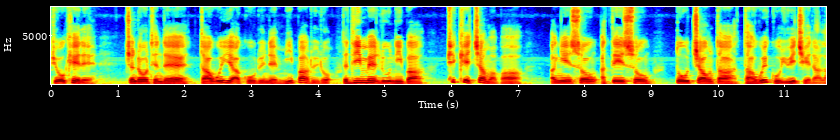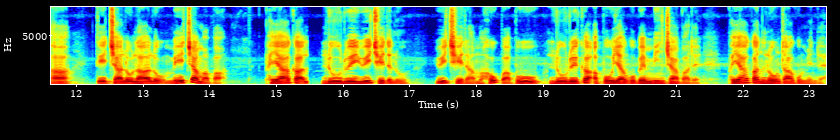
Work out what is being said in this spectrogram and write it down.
ပြောခဲ့တယ်ကျွန်တော်ထင်တယ်ဒါဝိဒ်ရဲ့အကိုတွေနဲ့မိဘတွေတော့တတိမဲ့လူနီးပါးဖြစ်ခဲ့ကြမှာပါ အငယ်ဆုံးအသေးဆုံးတိုးချောင်းသားဒါဝိဒ်ကိုရွေးချယ်တာလားတေချလို့လားလို့မေးကြမှာပါဖះကလူတွေရွေးချယ်တယ်လို့ရွေးချယ်တာမဟုတ်ပါဘူးလူတွေကအပေါ်ယံကိုပဲမြင်ကြပါတယ်ဖះကနှလုံးသားကိုမြင်တယ်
